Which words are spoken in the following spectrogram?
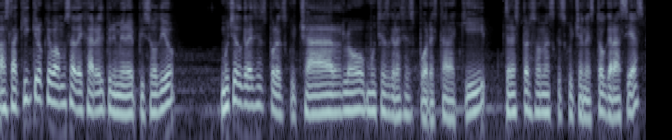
hasta aquí creo que vamos a dejar el primer episodio. Muchas gracias por escucharlo, muchas gracias por estar aquí. Tres personas que escuchan esto, gracias.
